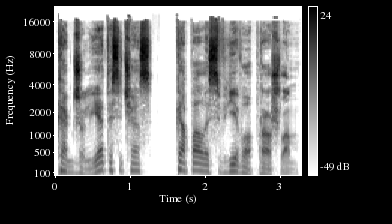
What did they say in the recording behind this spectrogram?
как Джульетта сейчас копалась в его прошлом.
